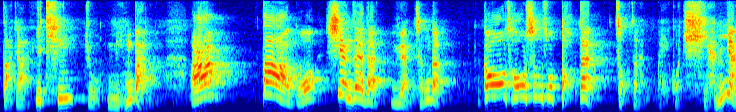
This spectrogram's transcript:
大家一听就明白了。而大国现在的远程的高超声速导弹走在了美国前面，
